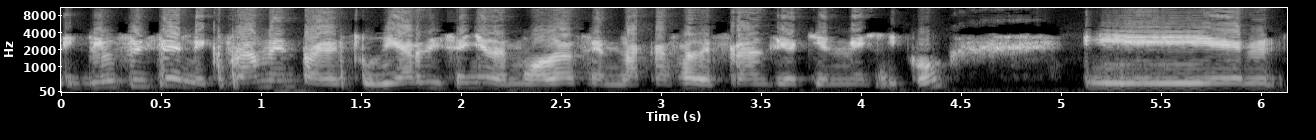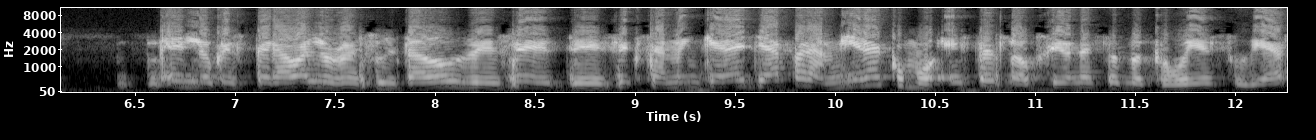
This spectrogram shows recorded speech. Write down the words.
incluso hice el examen para estudiar diseño de modas en la Casa de Francia aquí en México y en lo que esperaba los resultados de ese, de ese examen, que era ya para mí era como, esta es la opción, esto es lo que voy a estudiar.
